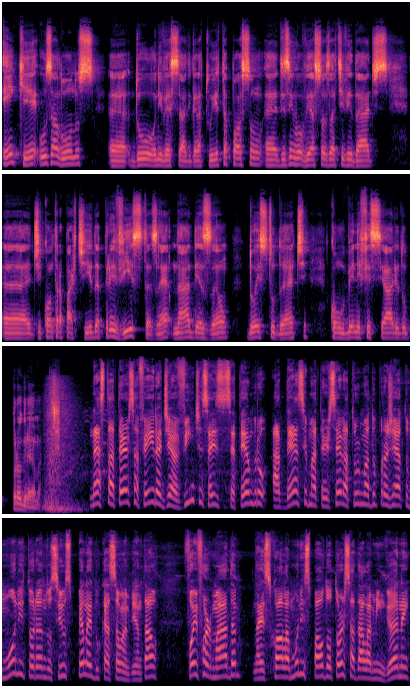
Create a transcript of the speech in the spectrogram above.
em que os alunos eh, do Universidade Gratuita possam eh, desenvolver as suas atividades eh, de contrapartida previstas né, na adesão do estudante como beneficiário do programa. Nesta terça-feira, dia 26 de setembro, a 13ª turma do projeto Monitorando os Rios pela Educação Ambiental foi formada na Escola Municipal Dr. Sadala Minganem,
